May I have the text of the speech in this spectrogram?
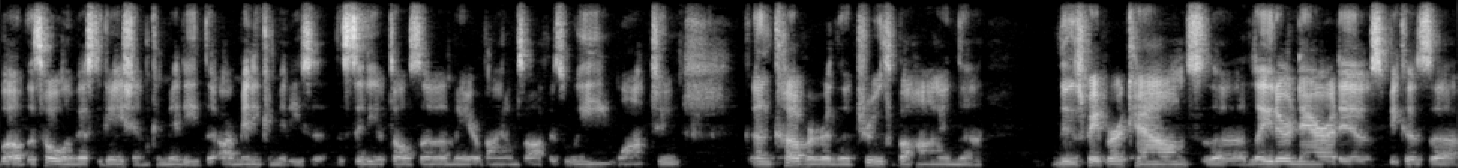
well this whole investigation committee the, our many committees the city of tulsa mayor bynum's office we want to uncover the truth behind the newspaper accounts, the later narratives, because uh,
